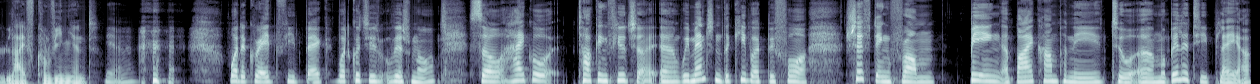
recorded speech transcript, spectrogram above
life convenient. Yeah. what a great feedback. What could you wish more? So, Heiko, talking future, uh, we mentioned the keyword before, shifting from being a bike company to a mobility player.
